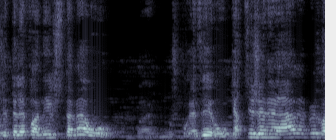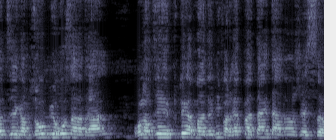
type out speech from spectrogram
J'ai téléphoné justement au, euh, je pourrais dire, au quartier général, un peu, je vais le dire comme ça, au bureau central, pour leur dire, écoutez, à un moment donné, il faudrait peut-être arranger ça.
